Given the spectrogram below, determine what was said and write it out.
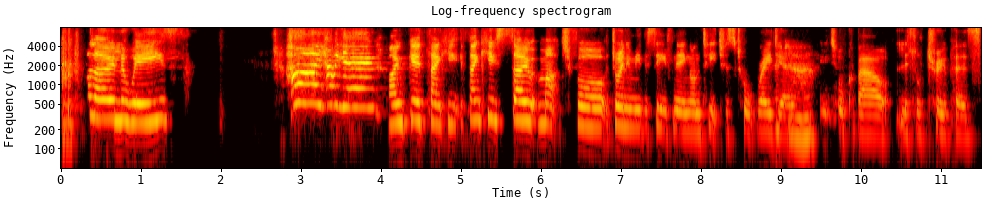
Hello, Louise. Hi, how are you? I'm good, thank you. Thank you so much for joining me this evening on Teachers Talk Radio. Yeah. We talk about Little Troopers.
